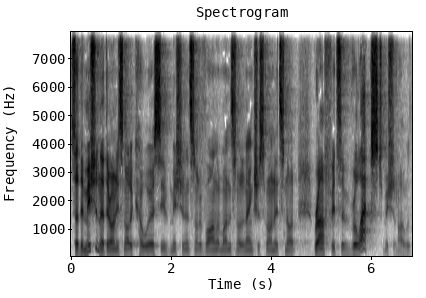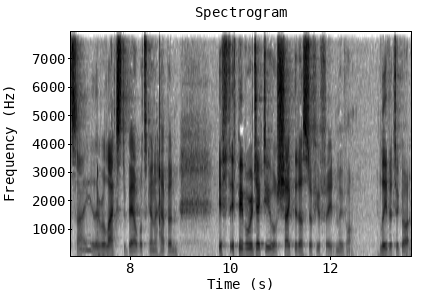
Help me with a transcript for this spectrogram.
So the mission that they're on is not a coercive mission, it's not a violent one, it's not an anxious one, it's not rough, it's a relaxed mission, I would say. They're relaxed about what's going to happen. If, if people reject you, well, shake the dust off your feet and move on. Leave it to God.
